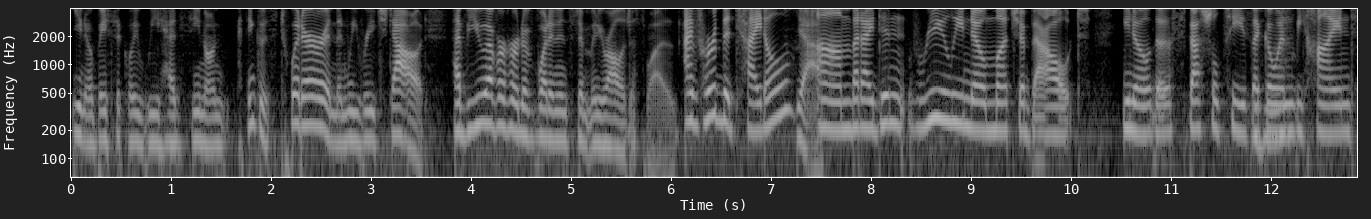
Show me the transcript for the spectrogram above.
you know, basically we had seen on, I think it was Twitter, and then we reached out. Have you ever heard of what an incident meteorologist was? I've heard the title, Yeah. um, but I didn't really know much about you know the specialties that Mm-hmm. go in behind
